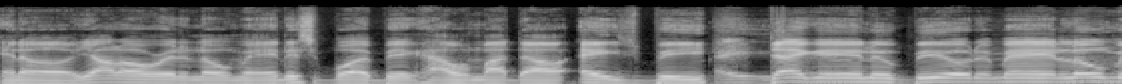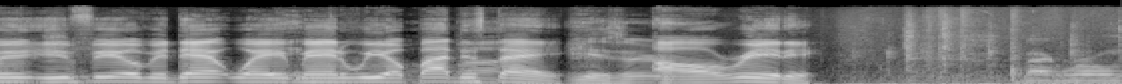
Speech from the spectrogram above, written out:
And uh, y'all already know, man. This your boy Big House with my dog HB. Hey, Dankurrr in the building, man. Loomiez, you feel me? That way, man. We up out this thing yes, sir. already. Like Rome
